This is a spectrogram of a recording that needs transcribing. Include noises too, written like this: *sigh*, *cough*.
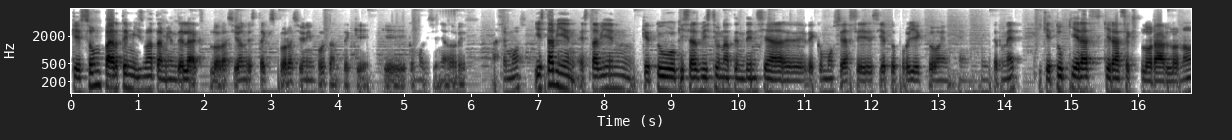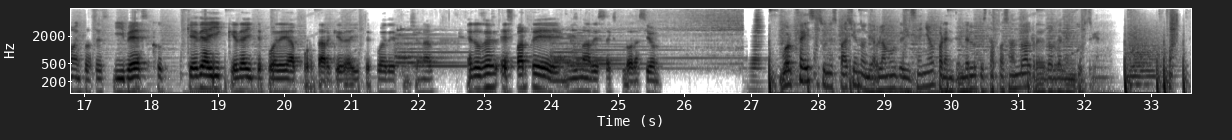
que son parte misma también de la exploración, de esta exploración importante que, que como diseñadores hacemos. Y está bien, está bien que tú quizás viste una tendencia de, cómo se hace cierto proyecto en, internet y que tú quieras, quieras explorarlo, ¿no? Entonces, y ves qué de ahí, qué de ahí te puede aportar, qué de ahí te puede funcionar. Entonces, es parte misma de esa exploración. Workface es un espacio en donde hablamos de diseño para entender lo que está pasando alrededor de la industria.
